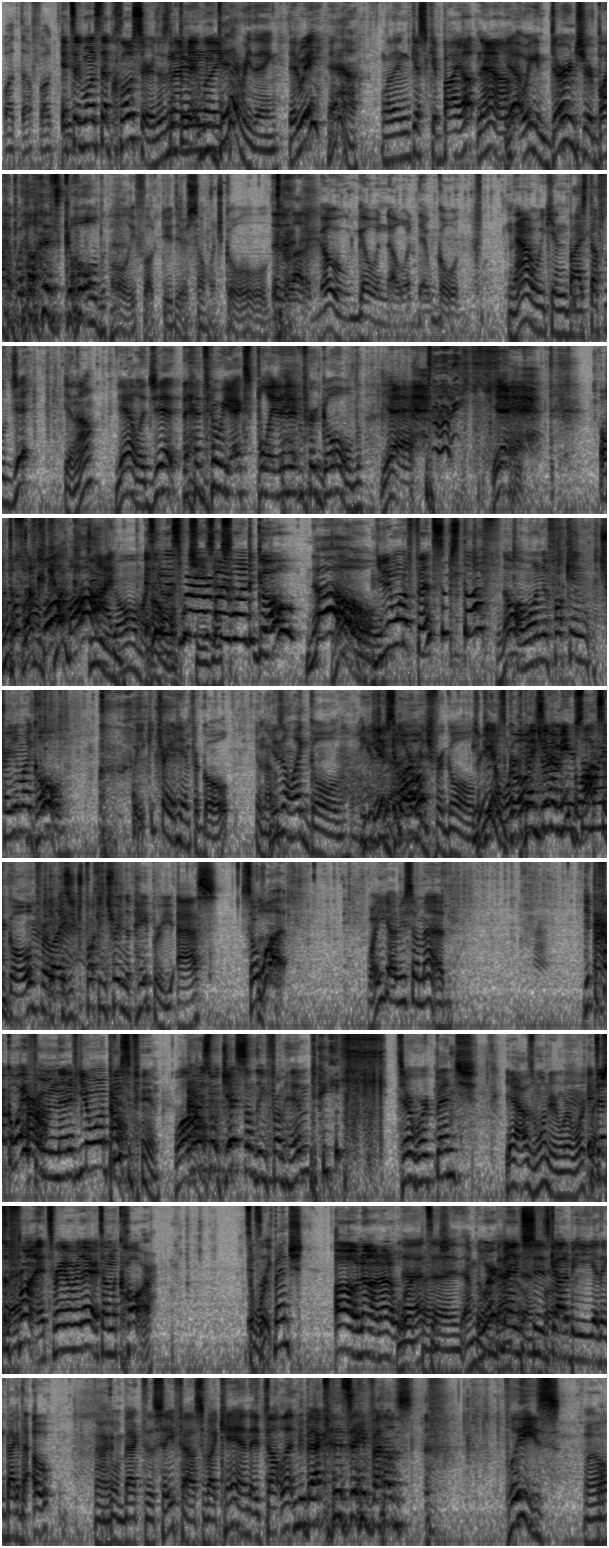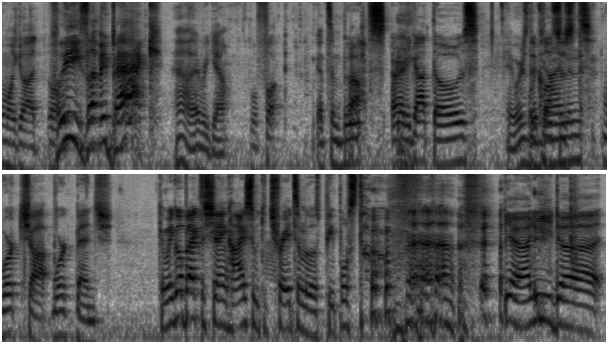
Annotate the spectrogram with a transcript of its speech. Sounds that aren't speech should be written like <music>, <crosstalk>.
What the fuck? Dude? It said one step closer. Doesn't that Dude, mean we like? did everything. Did we? Yeah. Well, then guess we could buy up now. Yeah, we can darn sure buy up with all this gold. Holy fuck, dude! There's so much gold. There's a lot of gold going though with that gold. Now we can buy stuff legit. You know? Yeah, legit. <laughs> Until we exploited it for gold. Yeah. <laughs> yeah. Oh, what the, fuck? Come on! Dude, oh my Isn't god. this where Jesus. everybody wanted to go? No! You didn't want to fence some stuff? No, I wanted to fucking trade in my gold. Well, you can trade him for gold. You know. He doesn't like gold. He gives gives you gold. garbage for gold. He gives a gold. workbench He's giving me blocks somewhere? of gold for Because like. you're fucking trading the paper, you ass. So what? Why you gotta be so mad? Get the fuck away from him then if you don't want a piece of him. Well, I might as well get something from him. <laughs> Is there a workbench? Yeah, I was wondering where a workbench It's at is the front. It's right over there. It's on the car. It's a It's like- workbench? Oh no, not a No, uh, workbench. that's a. I'm the going back workbench then. has got to be, I think, back at that. Oh, I'm going back to the safe house if I can. It's not letting me back <laughs> to the safe house. Please, Well, Oh my god. Oh, please let me back. Oh, there we go. Well, fuck. got some boots. Ah. Already got those. Hey, where's the With closest diamonds. workshop, workbench? Can we go back to Shanghai so we can trade some of those people <laughs> stuff? <laughs> Yeah, I need uh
